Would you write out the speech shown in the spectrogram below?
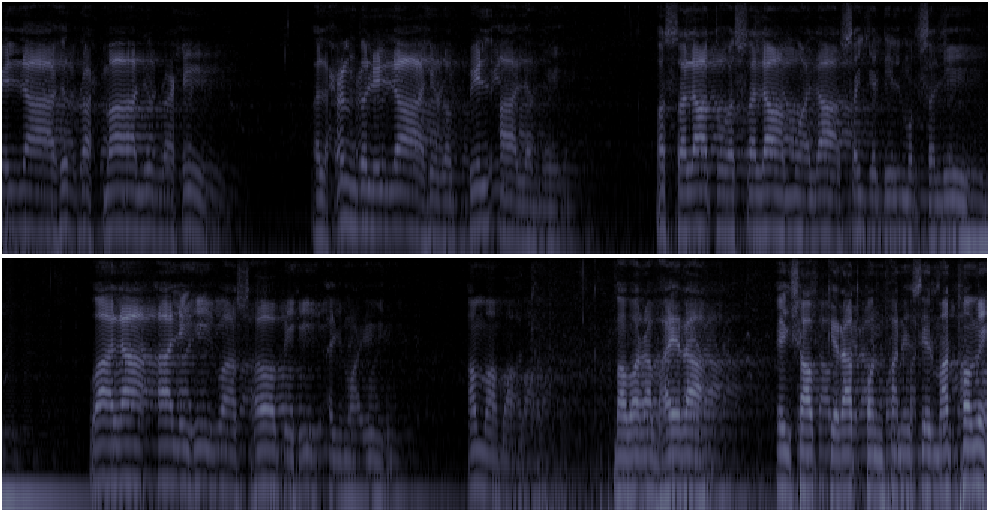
الله الرحمن الرحيم الحمد لله رب العالمين والصلاة والسلام على سيد المرسلين وعلى آله وأصحابه أجمعين أما بعد বাবারা ভাইরা এই সব কেরাত কনফারেন্সের মাধ্যমে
